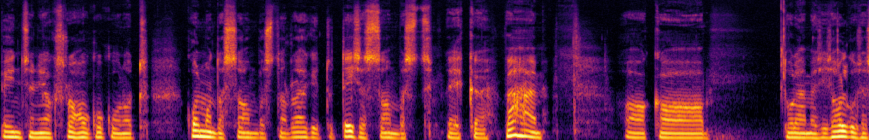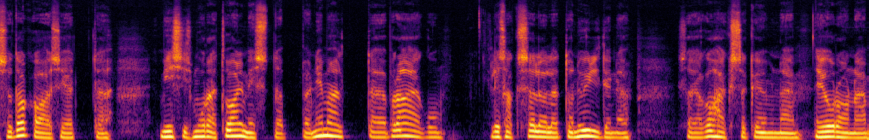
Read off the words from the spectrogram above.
pensioni jaoks raha kogunud. kolmandast sambast on räägitud, teisest sambast ehk vähem. aga tuleme siis algusesse tagasi, et mis siis muret valmistab, nimelt äh, praegu lisaks sellele, et on üldine saja kaheksakümne eurone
